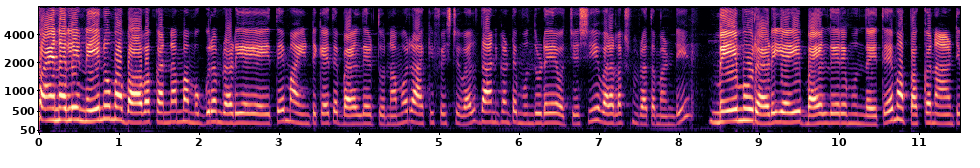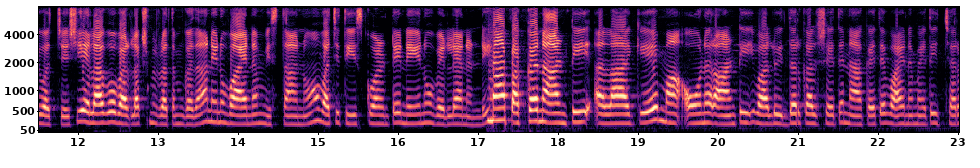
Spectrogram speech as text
ఫైనల్లీ నేను మా బావ కన్నమ్మ ముగ్గురం రెడీ అయ్యి అయితే మా ఇంటికి అయితే బయలుదేరుతున్నాము రాఖీ ఫెస్టివల్. దానికంటే ముందుడే వచ్చేసి వరలక్ష్మి వ్రతం అండి. మేము రెడీ అయ్యి బయలుదేరే ముందైతే మా పక్కన ఆంటీ వచ్చేసి ఎలాగో వరలక్ష్మి వ్రతం కదా నేను వాయనం ఇస్తాను వచ్చి తీసుకో అంటే నేను వెళ్ళానండి. మా పక్కన ఆంటీ అలాగే మా ఓనర్ ఆంటీ వాళ్ళు ఇద్దరు కలిసి అయితే నాకైతే వాయనం అయితే ఇచ్చారు.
